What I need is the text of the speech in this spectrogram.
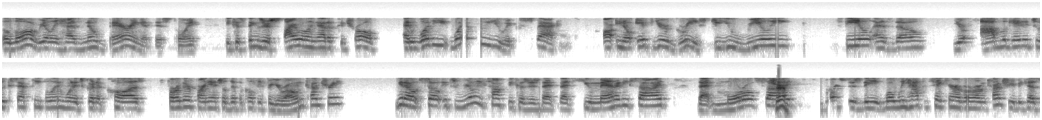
the law really has no bearing at this point because things are spiraling out of control. And what do you what do you expect? Are, you know, if you're Greece, do you really feel as though you're obligated to accept people in when it's going to cause further financial difficulty for your own country? You know, so it's really tough because there's that that humanity side, that moral side Sure. versus the well, we have to take care of our own country because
